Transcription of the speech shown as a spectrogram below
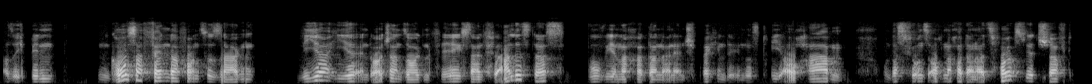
Also ich bin ein großer Fan davon zu sagen, wir hier in Deutschland sollten fähig sein, für alles das, wo wir nachher dann eine entsprechende Industrie auch haben und was für uns auch nachher dann als Volkswirtschaft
